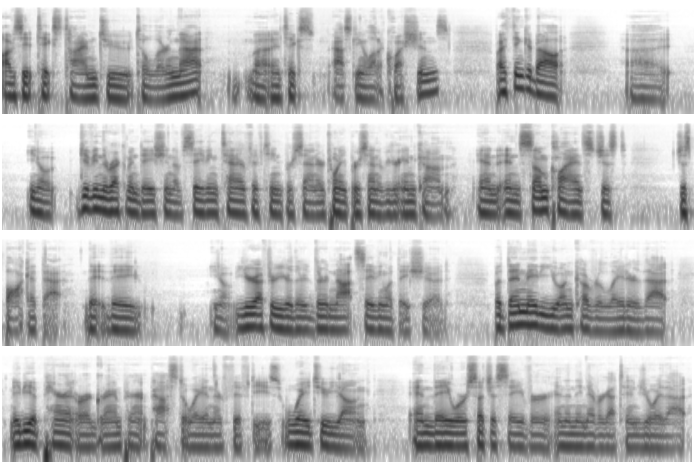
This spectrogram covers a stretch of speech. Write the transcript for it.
Obviously, it takes time to to learn that, uh, and it takes asking a lot of questions. But I think about uh, you know giving the recommendation of saving 10 or 15 percent or 20 percent of your income, and and some clients just just balk at that. They, they, you know, year after year, they're they're not saving what they should. But then maybe you uncover later that maybe a parent or a grandparent passed away in their 50s, way too young, and they were such a saver, and then they never got to enjoy that.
